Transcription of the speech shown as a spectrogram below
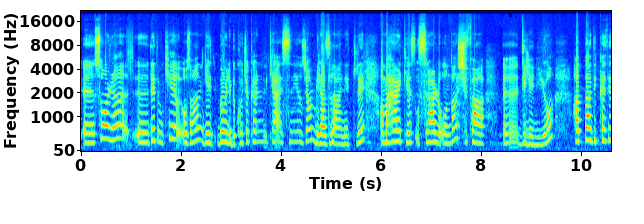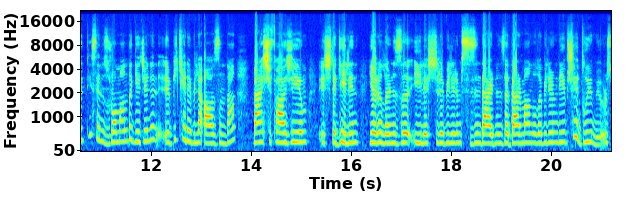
E, sonra e, dedim ki o zaman böyle bir koca karının hikayesini yazacağım. Biraz lanetli ama herkes ısrarla ondan şifa e, dileniyor. Hatta dikkat ettiyseniz romanda gecenin e, bir kere bile ağzından ben şifacıyım, işte gelin yaralarınızı iyileştirebilirim, sizin derdinize derman olabilirim diye bir şey duymuyoruz.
